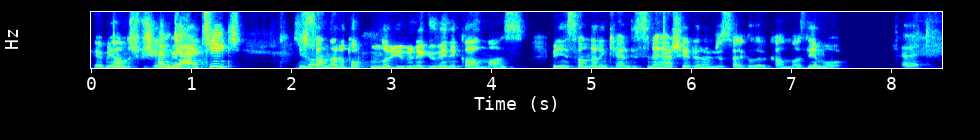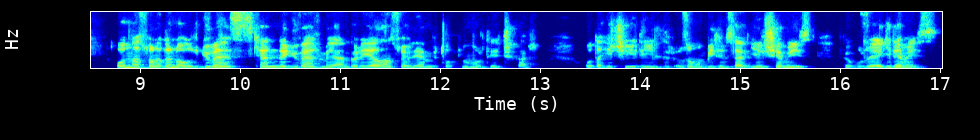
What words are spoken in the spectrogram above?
hem yanlış bir şey. hem ve gerçek. insanların toplumda birbirine güveni kalmaz. Ve insanların kendisine her şeyden önce saygıları kalmaz değil mi o? Evet. Ondan sonra da ne olur? Güvensiz, kendine güvenmeyen, böyle yalan söyleyen bir toplum ortaya çıkar. O da hiç iyi değildir. O zaman bilimsel gelişemeyiz ve uzaya gidemeyiz.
